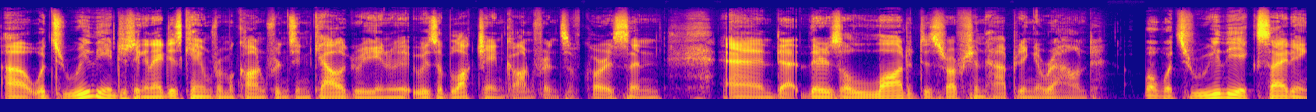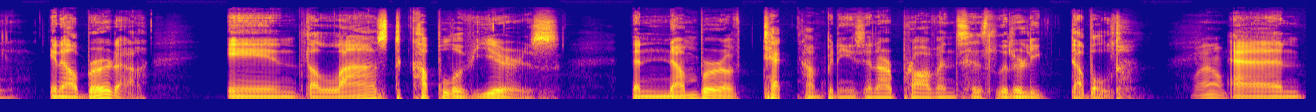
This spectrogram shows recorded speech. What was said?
Uh, what's really interesting, and I just came from a conference in Calgary, and it was a blockchain conference, of course, and and uh, there's a lot of disruption happening around. But what's really exciting in Alberta, in the last couple of years, the number of tech companies in our province has literally doubled. Wow. And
